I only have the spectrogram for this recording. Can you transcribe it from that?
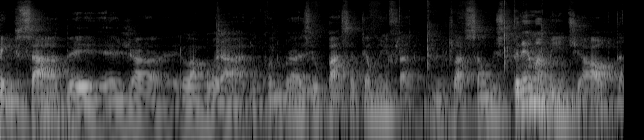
pensado, é, é já elaborado. Quando o Brasil passa a ter uma inflação extremamente alta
